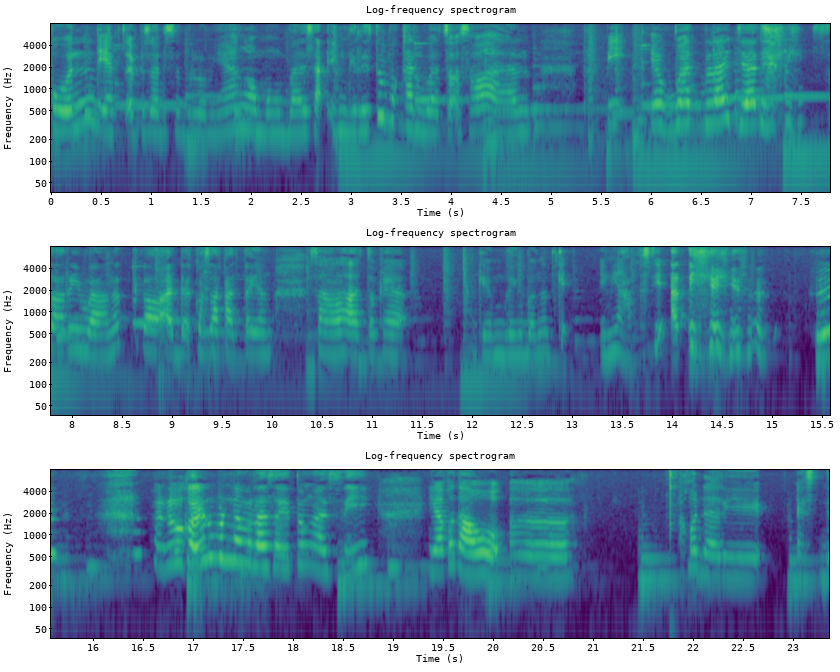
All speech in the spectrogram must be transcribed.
pun di episode sebelumnya ngomong bahasa Inggris tuh bukan buat sok-sokan. Tapi ya buat belajar. Jadi sorry banget kalau ada kosakata yang salah atau kayak gambling banget. Kayak ini apa sih artinya? Gitu. Aduh kalian pernah merasa itu gak sih? Ya aku tahu uh, aku dari SD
